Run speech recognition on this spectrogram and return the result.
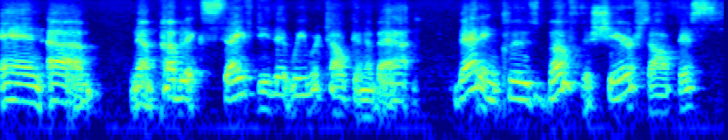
And um, now public safety that we were talking about, that includes both the sheriff's office,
